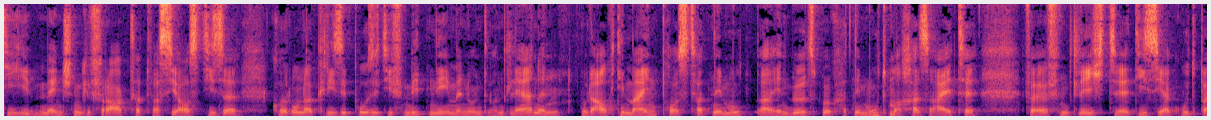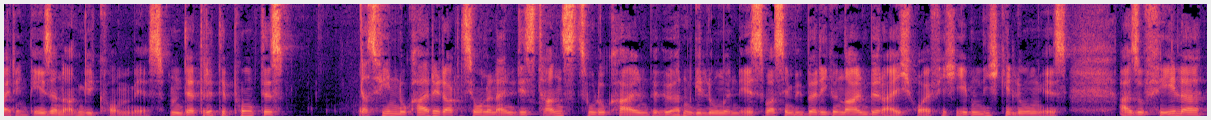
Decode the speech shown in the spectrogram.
die Menschen gefragt hat, was sie aus dieser Corona-Krise positiv mitnehmen und, und lernen. Oder auch die Mainpost hat eine Mut, äh, in Würzburg hat eine Mutmacherseite veröffentlicht, äh, die sehr gut bei den Lesern angekommen ist. Und der dritte Punkt ist, dass vielen Lokalredaktionen eine Distanz zu lokalen Behörden gelungen ist, was im überregionalen Bereich häufig eben nicht gelungen ist. Also Fehler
